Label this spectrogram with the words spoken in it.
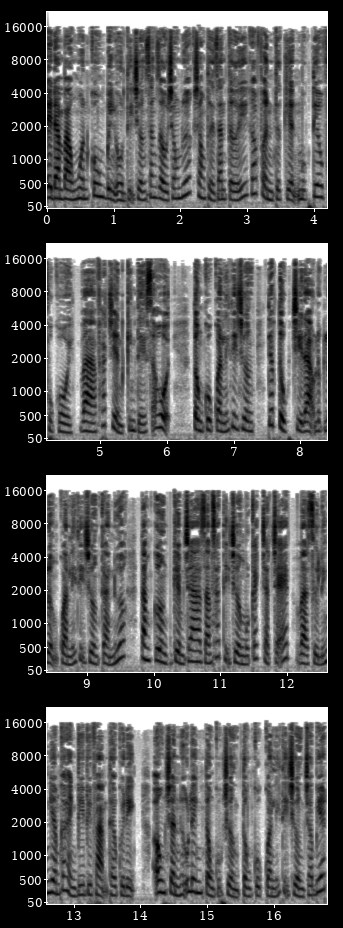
để đảm bảo nguồn cung bình ổn thị trường xăng dầu trong nước trong thời gian tới, góp phần thực hiện mục tiêu phục hồi và phát triển kinh tế xã hội, Tổng cục Quản lý thị trường tiếp tục chỉ đạo lực lượng quản lý thị trường cả nước tăng cường kiểm tra giám sát thị trường một cách chặt chẽ và xử lý nghiêm các hành vi vi phạm theo quy định. Ông Trần Hữu Linh, Tổng cục trưởng Tổng cục Quản lý thị trường cho biết.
